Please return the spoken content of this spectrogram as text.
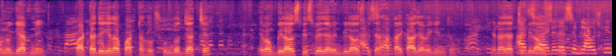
কোনো গ্যাপ নেই। পাটটা দেখে দাও পাটটা খুব সুন্দর যাচ্ছে। এবং ব্লাউজ পিস পেয়ে যাবেন। ব্লাউজ পিসের আচ্ছা। হাতায় কাজ হবে কিন্তু। এটা যাচ্ছে আচ্ছা ব্লাউজ এটা পিস। যাচ্ছে ব্লাউজ পিস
